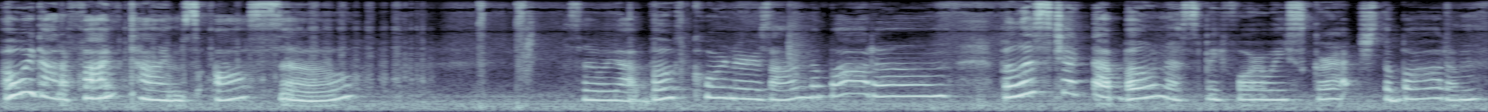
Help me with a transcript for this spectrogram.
Oh, we got a five times also. So we got both corners on the bottom. But let's check that bonus before we scratch the bottom.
